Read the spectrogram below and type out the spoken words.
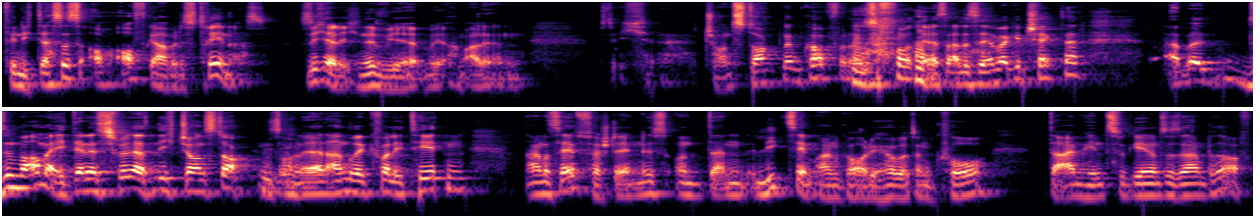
finde ich, das ist auch Aufgabe des Trainers. Sicherlich, ne? wir, wir haben alle einen, was ich, äh, John Stockton im Kopf oder so, der das alles selber gecheckt hat. Aber sind wir auch mal, Dennis Schröder ist nicht John Stockton, sondern er hat andere Qualitäten, ein anderes Selbstverständnis und dann liegt es eben an Gordy Herbert und Co., da ihm hinzugehen und zu sagen, pass auf,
